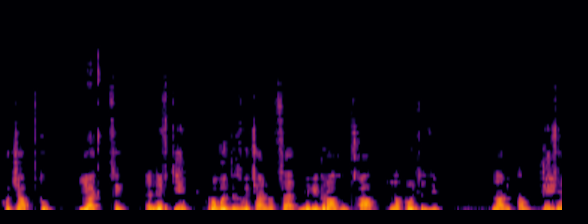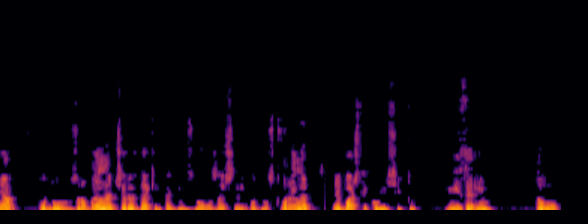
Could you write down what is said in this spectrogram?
хоча б тут 5 цих NFT. Робити, звичайно, це не відразу, а на протязі навіть там тижня. Одну зробили, через декілька днів знову зайшли, одну створили. Як бачите, комісії тут мізерні, тому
